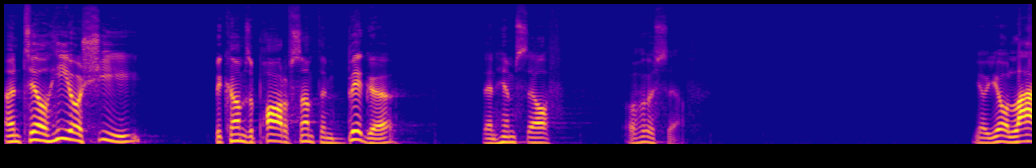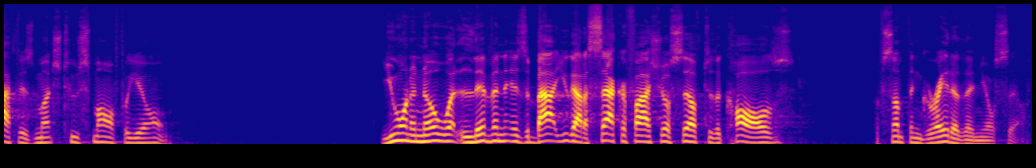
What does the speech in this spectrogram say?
until he or she becomes a part of something bigger than himself or herself. You know, your life is much too small for your own. You want to know what living is about? You got to sacrifice yourself to the cause of something greater than yourself.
